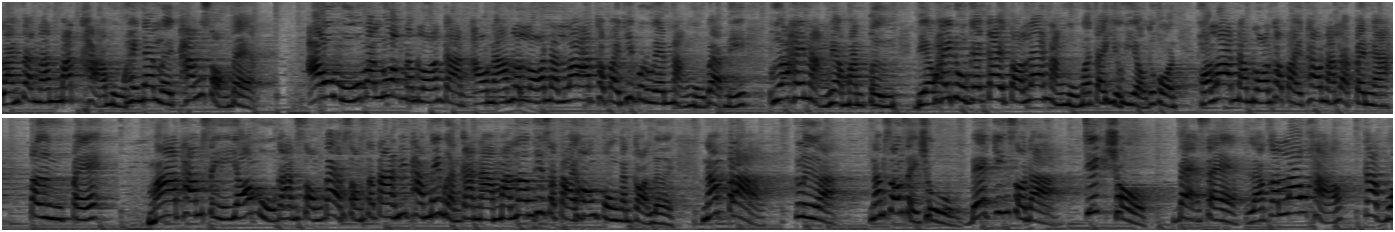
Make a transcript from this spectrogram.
หลังจากนั้นมัดขาหมูให้แน่นเลยทั้งสองแบบ เอาหมูมาลวกน้ำร้อนกัน เอาน้ำร้อนๆนั้นราดเข้าไปที่บริเวณหนังหมูแบบนี้ เพื่อให้หนังเนี่ยมันตึง เดี๋ยวให้ดูใกล้ๆตอนแรกหนังหมูมันจะเหี่ยวๆทุกคน พอราดน้ำร้อนเข้าไปเท่านั้นแหละเป็นไงตึงเป๊ะมาทำสีย้อมหมูกันสองแบบสองสไตล์ที่ทำไม่เหมือนกันนะมาเริ่มที่สไตล์ฮ่องกงกันก่อนเลย น้ำเปล่า เกลือ น้ำส้มสายชู เบกกิ้งโซดา จิกโชว์แบะแซแล้วก็เหล้าขาวกับไว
